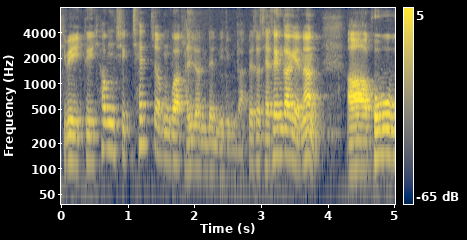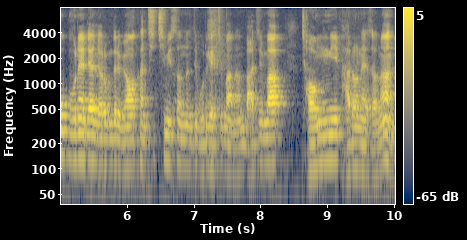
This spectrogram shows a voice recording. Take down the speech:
디베이트 형식 채점과 관련된 일입니다. 그래서 제 생각에는 어, 그 부분에 대한 여러분들의 명확한 지침이 있었는지 모르겠지만 마지막 정리 발언에서는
